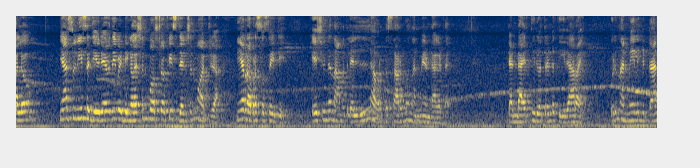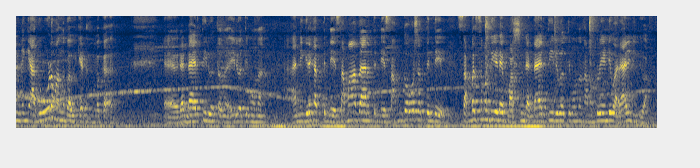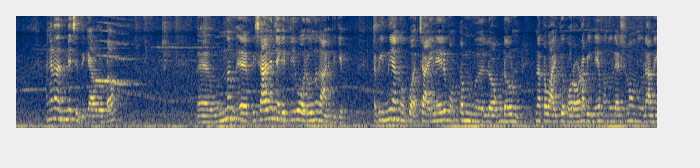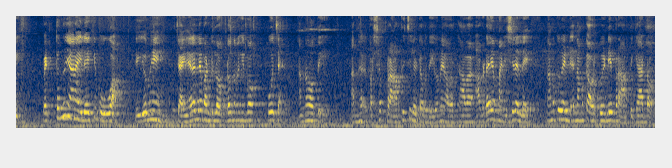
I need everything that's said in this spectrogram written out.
Hello ഞാൻ Suni Sajeev Revathi wedding collection post office junction Mottura near rubber society യേശുവിന്റെ നാമത്തിൽ എല്ലാവർക്കും സർവ നന്മയുണ്ടാകട്ടെ. രണ്ടായിരത്തി ഇരുപത്തിരണ്ട് തീരാറായി. ഒരു നന്മയിലും കിട്ടാനുണ്ടെങ്കിൽ അതുകൂടെ വന്ന് ഭവിക്കട്ടെ നമുക്ക്. രണ്ടായിരത്തി ഇരുപത്തൊന്ന് ഇരുപത്തി മൂന്ന് അനുഗ്രഹത്തിന്റെ സമാധാനത്തിന്റെ സന്തോഷത്തിന്റെ സമ്പൽ സമൃദ്ധിയുടെയും വർഷം രണ്ടായിരത്തി ഇരുപത്തി മൂന്ന് നമുക്ക് വേണ്ടി വരാനിരിക്കുക. അങ്ങനെ തന്നെ ചിന്തിക്കാവുള്ളൂ കേട്ടോ. ഒന്നും പിശാച് നെഗറ്റീവ് ഓരോന്ന് കാണിപ്പിക്കും. അപ്പം ഇന്ന് ഞാൻ നോക്കുക ചൈനയിൽ മൊത്തം ലോക്ക്ഡൗൺ എന്നൊക്കെ വായിക്കുക കൊറോണ പിന്നെയും ഒന്നും ലക്ഷണമൊന്നുമില്ലാന്നേ പെട്ടെന്ന് ഞാൻ അതിലേക്ക് പോവുക ദൈവമേ ചൈനയിലല്ലേ പണ്ട് ലോക്ക്ഡൗൺ തുടങ്ങിയപ്പോൾ പോച്ച അന്ന് ഓർത്തേ അന്ന് പക്ഷെ പ്രാർത്ഥിച്ചില്ല കേട്ടോ അപ്പോൾ ദൈവമേ അവർക്ക് അവ- അവിടെ മനുഷ്യരല്ലേ? നമുക്ക് വേണ്ടി നമുക്ക് അവർക്ക് വേണ്ടിയും പ്രാർത്ഥിക്കാം കേട്ടോ.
